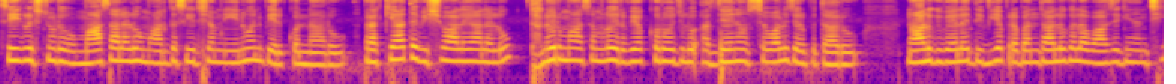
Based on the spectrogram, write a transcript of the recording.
శ్రీకృష్ణుడు మాసాలలో మార్గశీర్షం నేను అని పేర్కొన్నారు. ప్రఖ్యాత విశ్వాలయాలలో ధనుర్మాసంలో ఇరవై ఒక్క రోజులు అధ్యయన ఉత్సవాలు జరుపుతారు. నాలుగు వేల దివ్య ప్రబంధాలు గల వాసిగించి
